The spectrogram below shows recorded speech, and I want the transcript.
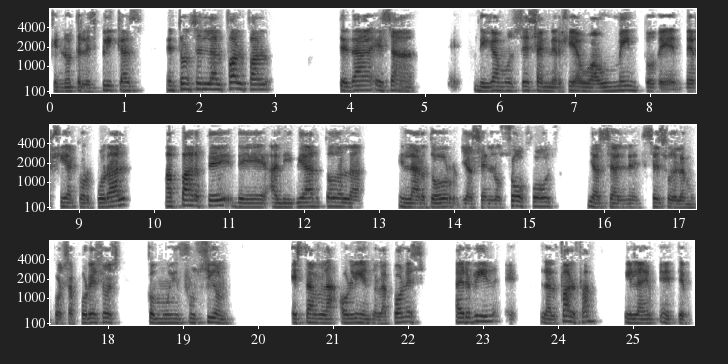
que no te la explicas. Entonces la alfalfa te da esa, digamos, esa energía o aumento de energía corporal, aparte de aliviar toda la, el ardor, ya sea en los ojos, ya sea el exceso de la mucosa. Por eso es como infusión, estarla oliendo. La pones a hervir eh, la alfalfa y la, eh, te,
